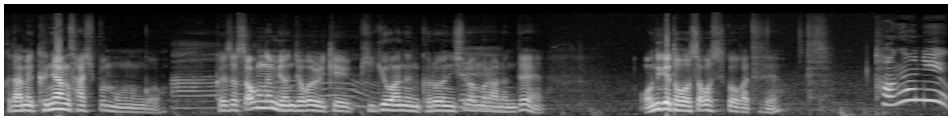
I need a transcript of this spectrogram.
그 다음에 그냥 40분 묶는 거. 아. 그래서 썩는 면적을 이렇게 비교하는 그런 실험을 네. 하는데 어느 게 더 썩었을 것 같으세요? 당연히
